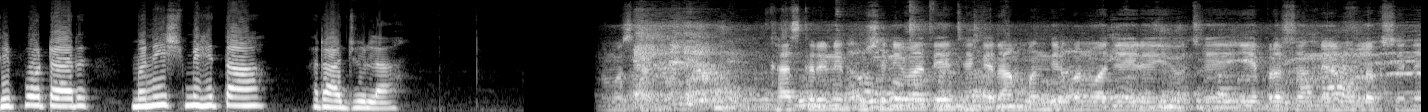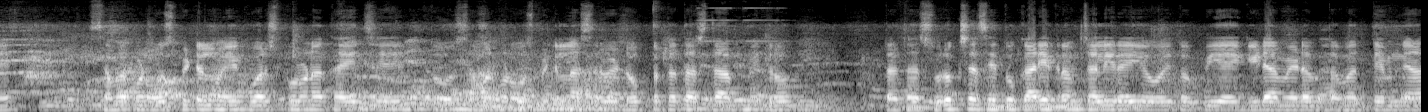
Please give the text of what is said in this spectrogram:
રિપોર્ટર મનીષ મહેતા, રાજુલા. નમસ્કાર. ખાસ કરીને ખુશીની વાત એ છે કે રામ મંદિર બનવા જઈ રહ્યું છે. એ પ્રસંગને અનુલક્ષીને સમર્પણ હોસ્પિટલનું એક વર્ષ પૂર્ણ થાય છે. તો સમર્પણ હોસ્પિટલના સર્વે ડૉક્ટર તથા સ્ટાફ મિત્રો તથા સુરક્ષા સેતુ કાર્યક્રમ ચાલી રહ્યો હોય તો પીઆઈ ગીડા મેડમ તેમજ તેમના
